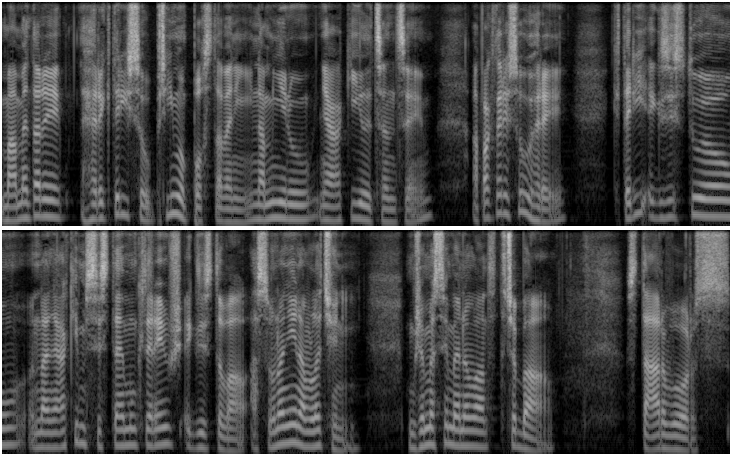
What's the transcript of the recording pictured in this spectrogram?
Máme tady hry, které jsou přímo postavené na míru nějaký licenci a pak tady jsou hry, které existují na nějakým systému, který už existoval a jsou na něj navlečený. Můžeme si jmenovat třeba Star Wars,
